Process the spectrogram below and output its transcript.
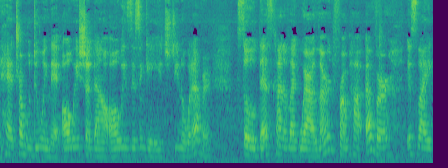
had trouble doing that always shut down always disengaged you know whatever so that's kind of like where i learned from. However it's like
